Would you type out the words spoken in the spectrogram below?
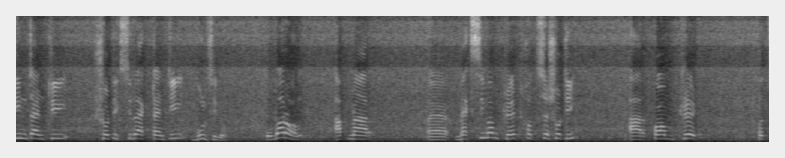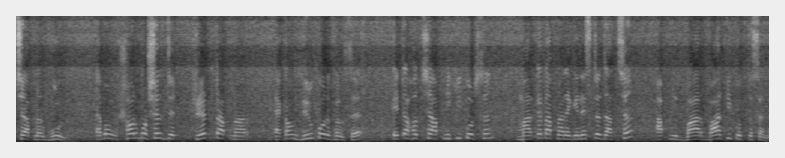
তিনটা এন্ট্রি সঠিক ছিল, একটা এন্ট্রি ভুল ছিল। ওভারঅল আপনার ম্যাক্সিমাম ট্রেড হচ্ছে সঠিক আর কম ট্রেড হচ্ছে আপনার ভুল। এবং সর্বশেষ যে ট্রেডটা আপনার অ্যাকাউন্ট জিরো করে ফেলছে, এটা হচ্ছে আপনি কি করছেন? মার্কেট আপনার এগেনস্টে যাচ্ছে, আপনি বারবার কি করতেছেন?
